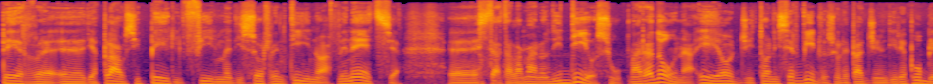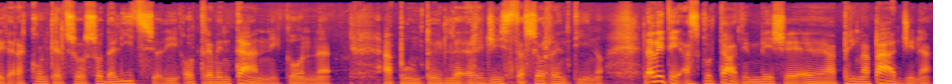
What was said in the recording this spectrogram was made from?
per, eh, di applausi per il film di Sorrentino a Venezia, eh, è stata la mano di Dio su Maradona e oggi Tony Servillo sulle pagine di Repubblica racconta il suo sodalizio di oltre vent'anni con appunto il regista Sorrentino. L'avete ascoltato invece eh, a prima pagina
